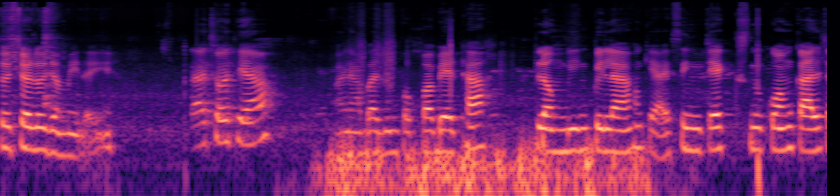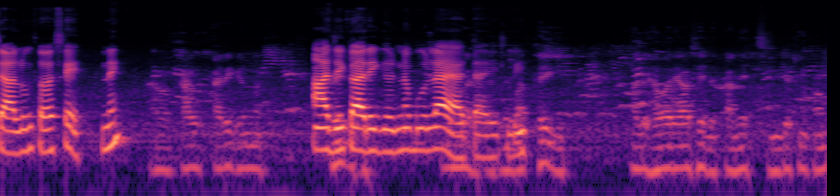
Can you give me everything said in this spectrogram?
તો ચલો જમી લઈએ. આ છો થયા અને આ બાજુ પપ્પા બેઠા. પ્લમ્બિંગ પેલા શું કહેવાય? સિન્ટેક્સનું કોમ કાલ ચાલુ થશે નહીં? આજે કારીગરને બોલાયા હતા એટલે થઈ ગઈ. કાલે સવારે આવશે એટલે કાલે સિન્ટેક્સનું કામ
